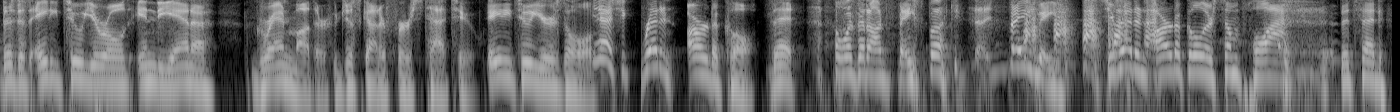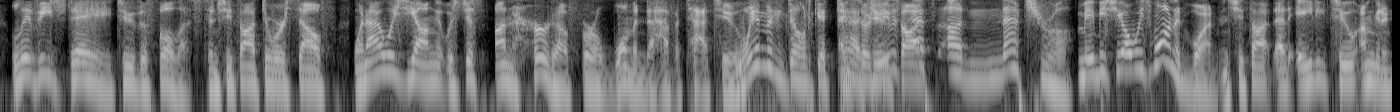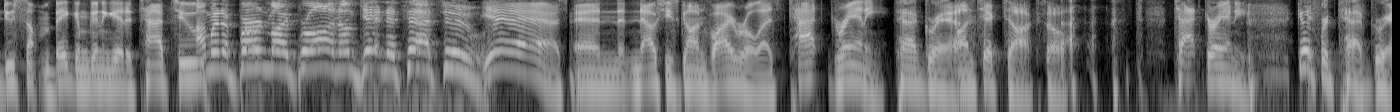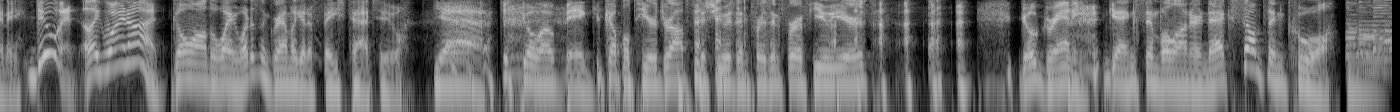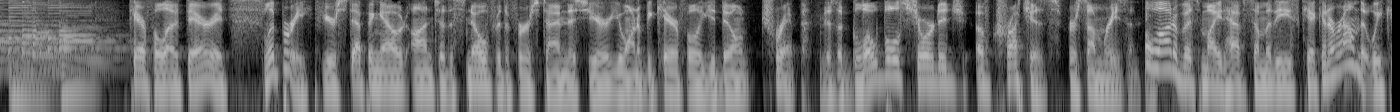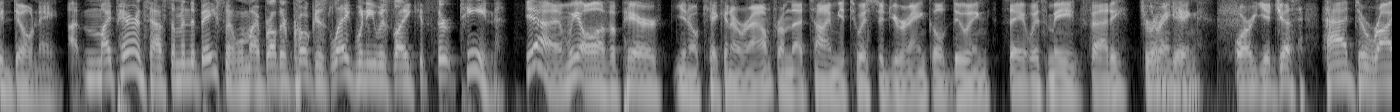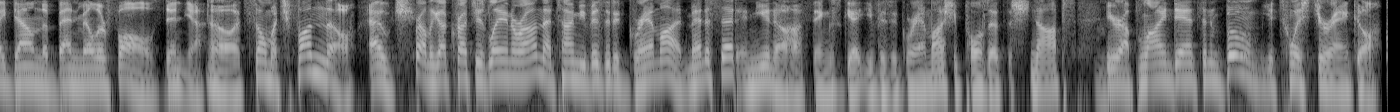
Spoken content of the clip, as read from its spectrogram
There's this 82-year-old Indiana grandmother who just got her first tattoo. 82 years old. Yeah, she read an article that Was it on Facebook? Uh, baby. she read an article or some plaque that said, live each day to the fullest. And she thought to herself, When I was young, it was just unheard of for a woman to have a tattoo. Women don't get so tattoos. she thought- That's unnatural. Maybe she always wanted one. And she thought, at 82, I'm going to do something big. I'm going to get a tattoo. I'm gonna burn my bra and I'm getting a tattoo. yes. And now she's gone viral as Tat Granny Tat Grant. on TikTok. So, Tat Granny. Good for Tat Granny. Do it. Like, why not? Go all the way. Why doesn't Grandma get a face tattoo? Yeah. Just go out big. A couple teardrops because she was in prison for a few years. Go Granny. Gang symbol on her neck. Something cool. Careful out there. It's slippery. If you're stepping out onto the snow for the first time this year, you want to be careful you don't trip. There's a global shortage of crutches for some reason. A lot of us might have some of these kicking around that we could donate. Uh, my parents have some in the basement when my brother broke his leg when he was like 13. Yeah, and we all have a pair, you know, kicking around from that time you twisted your ankle doing, say it with me, fatty, Drinking. Or you just had to ride down the Benmiller Falls, didn't you? Oh, it's so much fun though. Ouch. Probably got crutches laying around that time you visited grandma at Mediset, and you know how things get. You visit grandma, she pulls out the schnapps, hmm. you're up line dancing, and boom, you twist your ankle.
